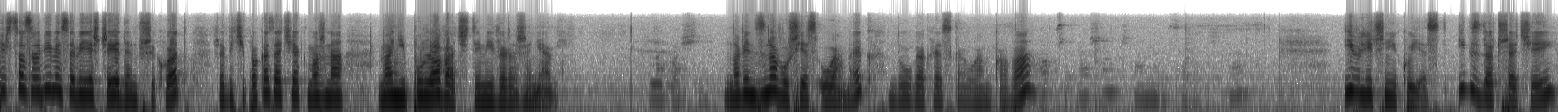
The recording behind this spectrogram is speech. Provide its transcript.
Wiesz co, zrobimy sobie jeszcze jeden przykład, żeby Ci pokazać, jak można manipulować tymi wyrażeniami. No właśnie. No więc znowuż jest ułamek, długa kreska ułamkowa O, przepraszam, tak? i w liczniku jest x do trzeciej,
